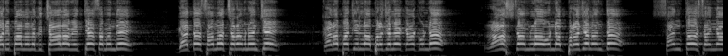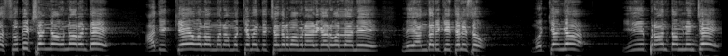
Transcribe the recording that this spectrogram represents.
పరిపాలనకు చాలా వ్యత్యాసం ఉంది. గత సంవత్సరం నుంచి కడప జిల్లా ప్రజలే కాకుండా రాష్ట్రంలో ఉన్న ప్రజలంతా సంతోషంగా సుభిక్షంగా ఉన్నారంటే అది కేవలం మన ముఖ్యమంత్రి చంద్రబాబు నాయుడు గారి వల్ల అని మీ అందరికీ తెలుసు. ముఖ్యంగా ఈ ప్రాంతం నుంచే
